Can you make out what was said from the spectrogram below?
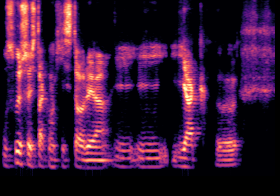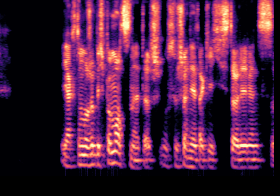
usłyszeć taką historię i, i jak, jak to może być pomocne też usłyszenie takiej historii. Więc e,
